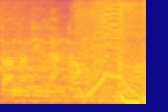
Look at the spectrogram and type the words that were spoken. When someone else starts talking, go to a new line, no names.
Sondern die Landung.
